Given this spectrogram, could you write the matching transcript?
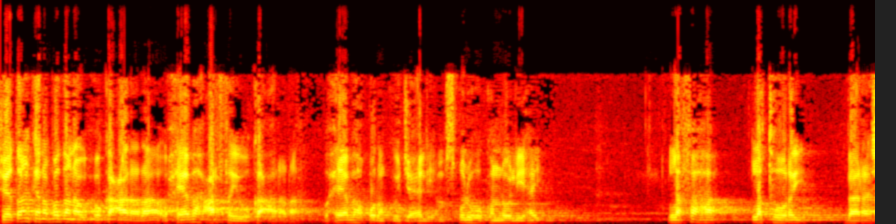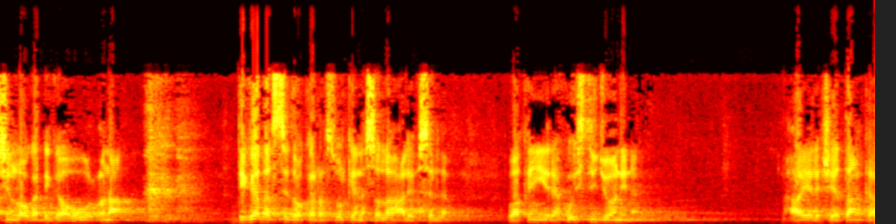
Shayaankana badanaa wuxuu ka cararaa waxyaabaha carfaya uu ka cararaa. Waxyaabaha qurankuu jecel yahay masquuluhu ku nool yahay. Lafaha la tuuray baa raashin looga dhiga oo uu cunaa. Digada sidoo kale rasuulkeena sal allahu alayh wasalam waa kan yidhi ha ku istijoonina maxaa yeeley shaydaanka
